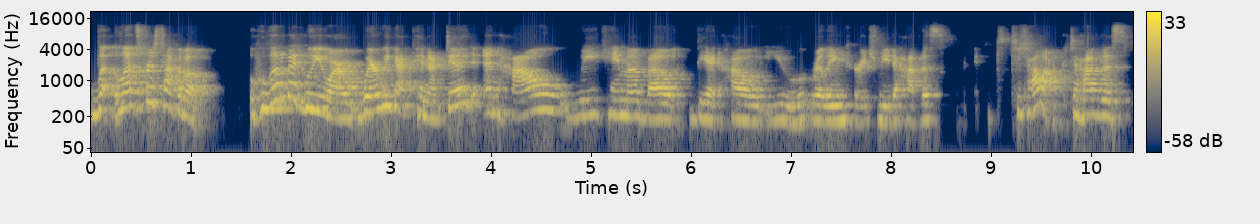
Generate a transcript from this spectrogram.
let, let's first talk about a little bit who you are, where we got connected, and how we came about the how you really encouraged me to have this to talk, to have this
